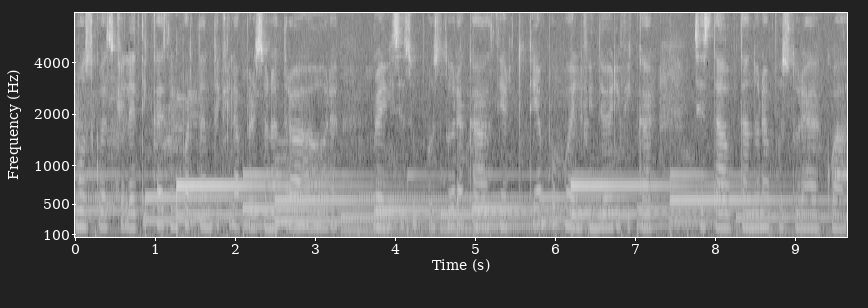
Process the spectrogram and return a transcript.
musculoesquelética es importante que la persona trabajadora revise su postura cada cierto tiempo con el fin de verificar si está adoptando una postura adecuada.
